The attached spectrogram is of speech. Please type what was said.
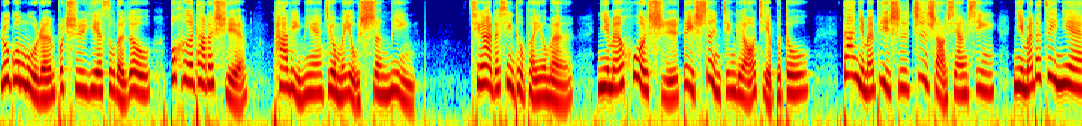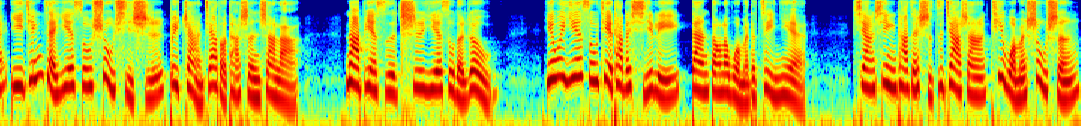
如果某人不吃耶稣的肉，不喝他的血，它里面就没有生命。亲爱的信徒朋友们，你们或许对圣经了解不多。但你们必须至少相信，你们的罪孽已经在耶稣受洗时被转嫁到他身上了。那便是吃耶稣的肉，因为耶稣借他的洗礼担当了我们的罪孽。相信他在十字架上替我们受神，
